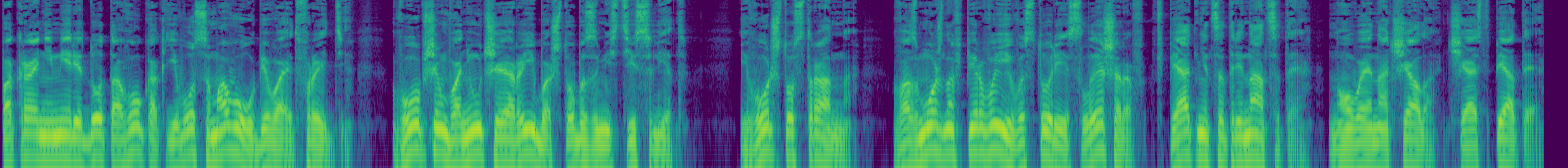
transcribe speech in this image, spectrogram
по крайней мере, до того, как его самого убивает Фредди. В общем, вонючая рыба, чтобы замести след. И вот что странно. Возможно, впервые в истории слэшеров в «Пятница 13 «Новое начало», часть пятая.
